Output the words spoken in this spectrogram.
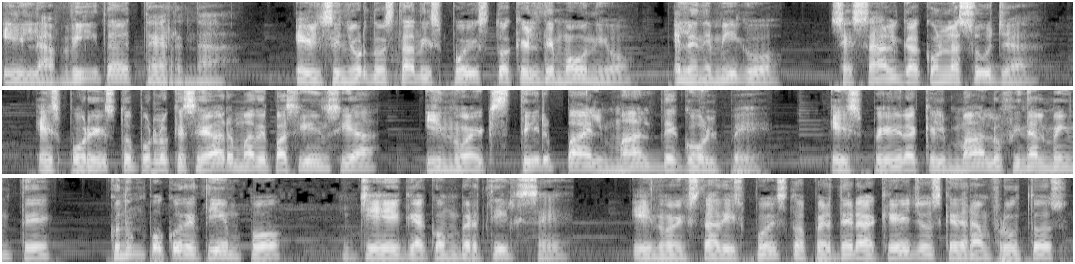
y la vida eterna. El Señor no está dispuesto a que el demonio, el enemigo, se salga con la suya. Es por esto por lo que se arma de paciencia y no extirpa el mal de golpe. Espera que el malo finalmente, con un poco de tiempo, llegue a convertirse y no está dispuesto a perder a aquellos que darán frutos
